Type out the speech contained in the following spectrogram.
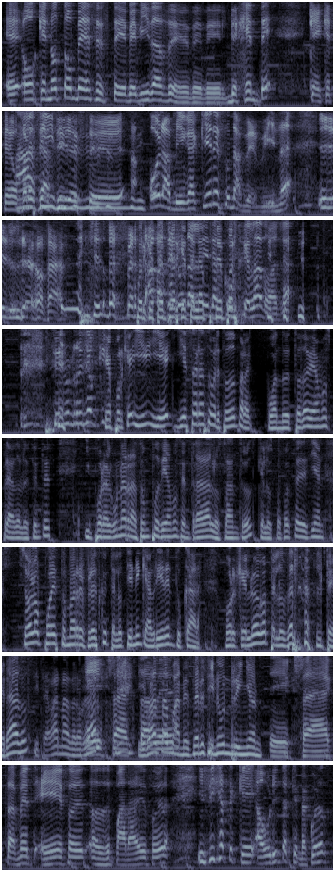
eh, o que no tomes este bebidas de, de, de- de gente que, que te Ah, ofrece sí, así, sí, sí, sí, este, sí, sí, sí. hola amiga, ¿quieres una bebida? Y, o sea, despertabas Porque te- porque en una te la- congelado. Sin un riñón que... Que porque, y, y- y eso era sobre todo para cuando todavía éramos preadolescentes y por alguna razón podíamos entrar a los antros, que los papás te decían, solo puedes tomar refresco y te lo tienen que abrir en tu cara, porque luego te los dan adulterados y te van a drogar y vas a amanecer sin un riñón. Exactamente, eso es, para eso era. Y fíjate que ahorita que me acuerdo,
